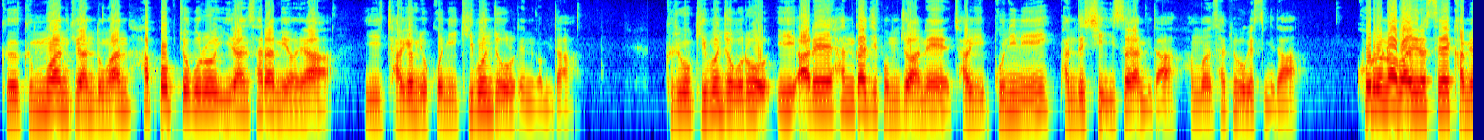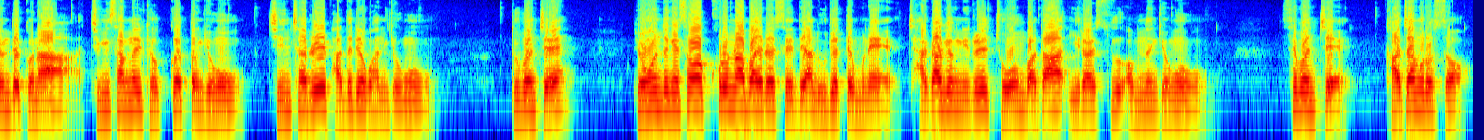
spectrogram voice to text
그 근무한 기간 동안 합법적으로 일한 사람이어야 이 자격 요건이 기본적으로 되는 겁니다. 그리고 기본적으로 이 아래 한 가지 범주 안에 자기 본인이 반드시 있어야 합니다. 한번 살펴보겠습니다. 코로나 바이러스에 감염됐거나 증상을 겪었던 경우 진찰을 받으려고 한 경우 두 번째, 병원 등에서 코로나 바이러스에 대한 우려 때문에 자가격리를 조언받아 일할 수 없는 경우 세 번째, 가장으로서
